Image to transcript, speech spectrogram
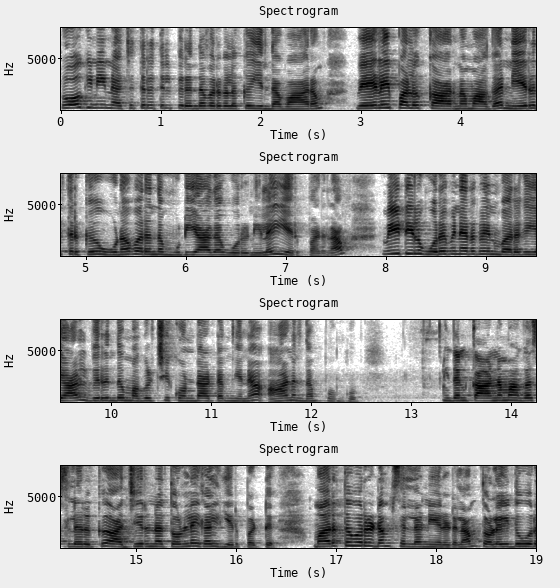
ரோகிணி நட்சத்திரத்தில் பிறந்தவர்களுக்கு இந்த வாரம் வேலைப்பழு காரணமாக நேரத்திற்கு உணவருந்த முடியாத ஒரு நிலை ஏற்படலாம். வீட்டில் உறவினர்களின் வருகையால் விருந்து மகிழ்ச்சி கொண்டாட்டம் என ஆனந்தம் பொங்கும். இதன் காரணமாக சிலருக்கு அஜீரண தொல்லைகள் ஏற்பட்டு மருத்துவரிடம் செல்ல நேரிடலாம். தொலைதூர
